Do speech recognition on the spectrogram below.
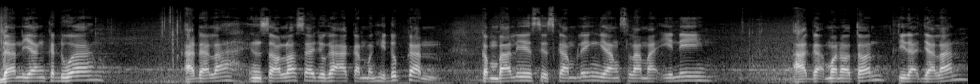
Dan yang kedua adalah insya Allah saya juga akan menghidupkan kembali siskamling yang selama ini agak monoton, tidak jalan.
